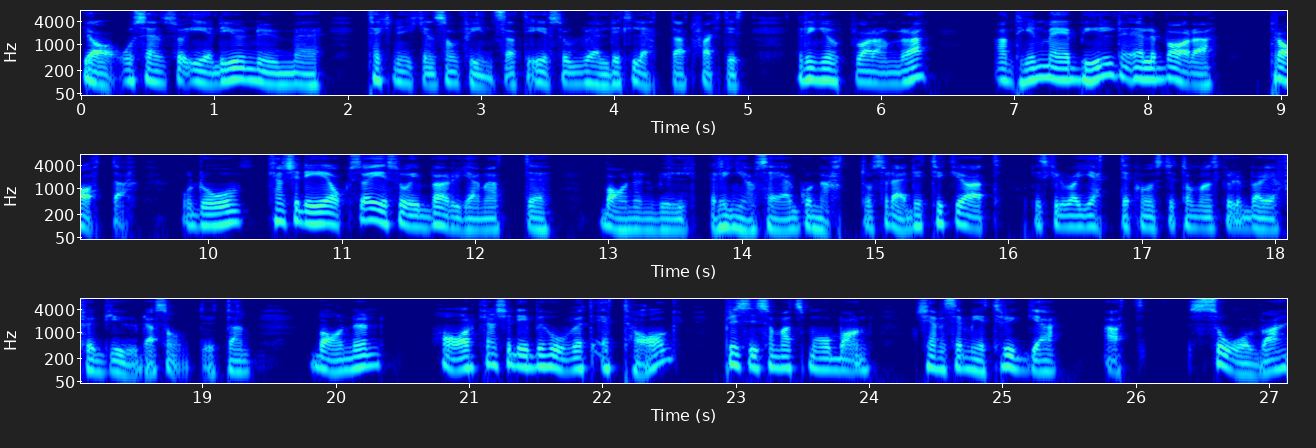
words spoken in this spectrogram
Ja, och sen så är det ju nu med tekniken som finns att det är så väldigt lätt att faktiskt ringa upp varandra. Antingen med bild eller bara prata. Och då kanske det också är så i början att eh, barnen vill ringa och säga godnatt och sådär. Det tycker jag att det skulle vara jättekonstigt om man skulle börja förbjuda sånt. Utan barnen har kanske det behovet ett tag. Precis som att små barn känner sig mer trygga att sova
